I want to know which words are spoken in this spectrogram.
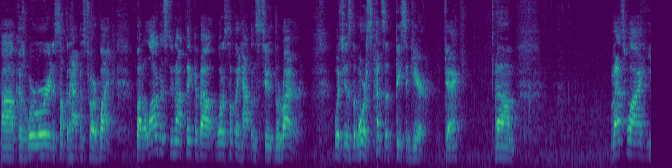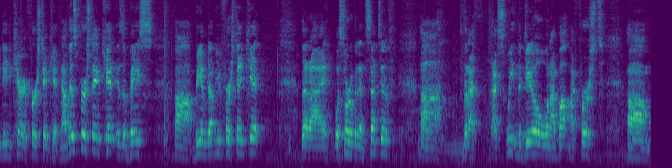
because uh, we're worried if something happens to our bike. But a lot of us do not think about what if something happens to the rider, which is the more expensive piece of gear. Okay. Um, that's why you need to carry a first aid kit. Now this first aid kit is a base uh, BMW first aid kit that I was sort of an incentive uh, that I, I sweetened the deal when I bought my first um,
